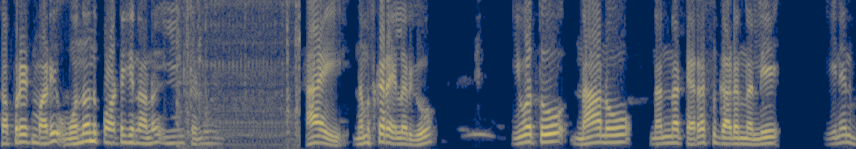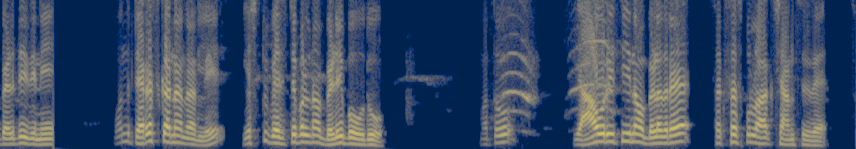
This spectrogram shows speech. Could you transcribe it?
ಸಪ್ರೇಟ್ ಮಾಡಿ ಒಂದೊಂದು ಪಾಟಿಗೆ ನಾನು ಈ ಚೆಂಡು ಹಾಯ್ ನಮಸ್ಕಾರ ಎಲ್ಲರಿಗೂ. ಇವತ್ತು ನಾನು ನನ್ನ ಟೆರೆಸ್ ಗಾರ್ಡನ್ ಅಲ್ಲಿ ಏನೇನು ಬೆಳೆದಿದ್ದೀನಿ, ಒಂದು ಟೆರೆಸ್ ಗಾರ್ಡನ್ ಅಲ್ಲಿ ಎಷ್ಟು ವೆಜಿಟೇಬಲ್ ನಾವು ಬೆಳಿಬಹುದು, ಮತ್ತು ಯಾವ ರೀತಿ ನಾವು ಬೆಳೆದ್ರೆ ಸಕ್ಸಸ್ಫುಲ್ ಆಗ ಚಾನ್ಸ್ ಇದೆ. ಸೊ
